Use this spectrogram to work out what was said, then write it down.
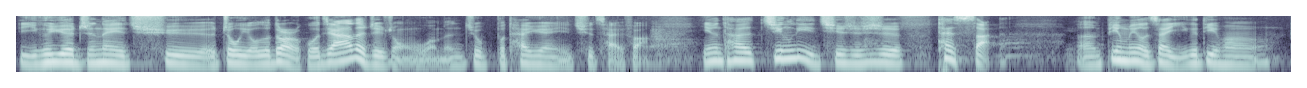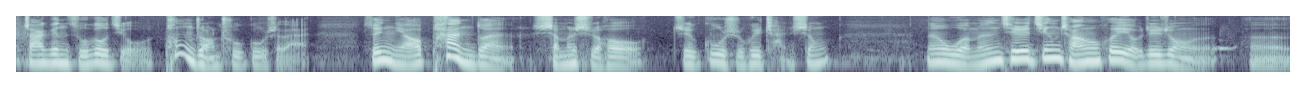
一个月之内去周游了多少国家的这种，我们就不太愿意去采访，因为他经历其实是太散，嗯、并没有在一个地方扎根足够久，碰撞出故事来，所以你要判断什么时候这故事会产生。那我们其实经常会有这种，呃，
